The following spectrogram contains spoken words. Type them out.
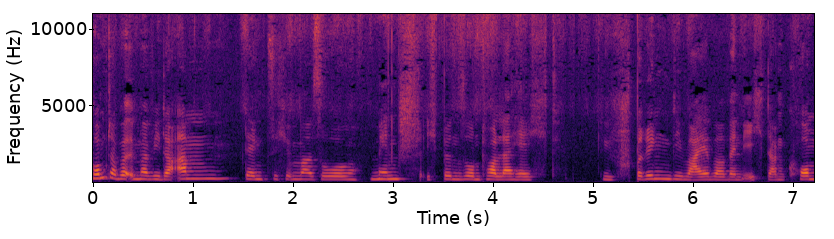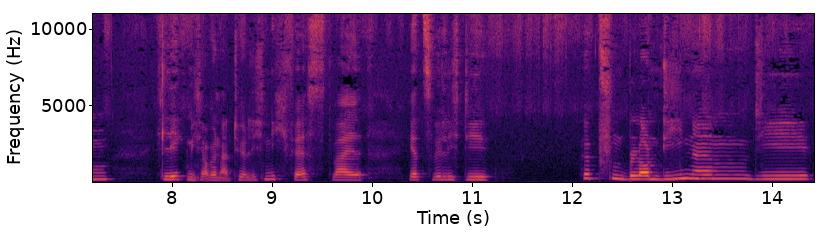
kommt aber immer wieder an, denkt sich immer so, Mensch, ich bin so ein toller Hecht. Die springen die Weiber, wenn ich dann komme. Ich lege mich aber natürlich nicht fest, weil jetzt will ich die hübschen Blondinen, die,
